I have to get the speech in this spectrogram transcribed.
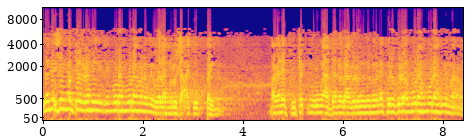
Nek sing model rahi sing murah-murah ngono kuwi walah ngrusak kuping. Makanya budek ngurung adzan ora krungu ngono nek gara-gara murah-murah kuwi mau.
